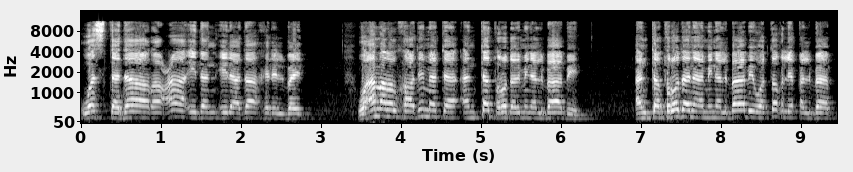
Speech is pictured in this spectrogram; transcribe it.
واستدار عائدا إلى داخل البيت. وأمر الخادمة أن تطرد من الباب أن تطردنا من الباب وتغلق الباب.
